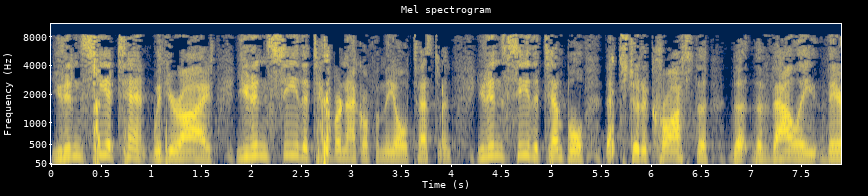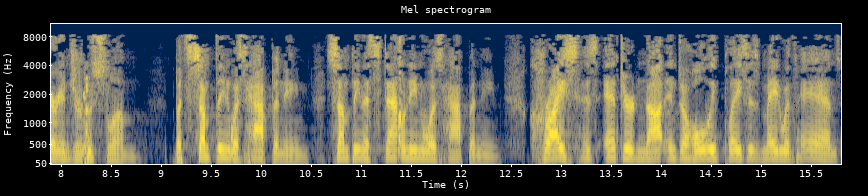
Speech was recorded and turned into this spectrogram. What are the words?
You didn't see a tent with your eyes. You didn't see the tabernacle from the Old Testament. You didn't see the temple that stood across the, the, the valley there in Jerusalem. But something was happening. Something astounding was happening. Christ has entered not into holy places made with hands,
